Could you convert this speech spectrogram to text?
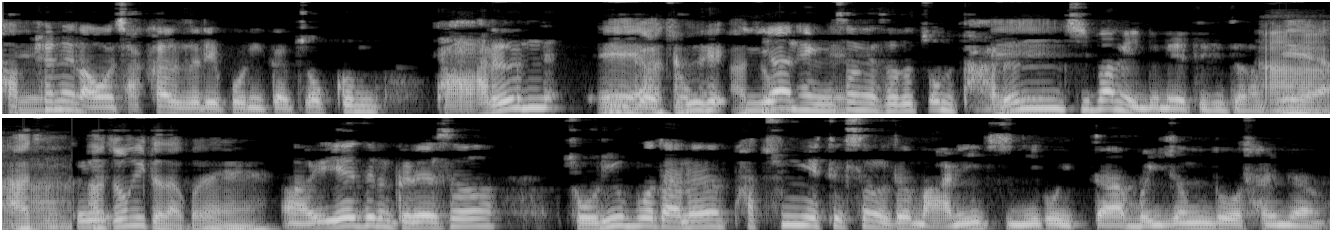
4편에 예. 나온 작가들이 보니까 조금 다른 예, 그러니까 아종, 그 아종. 이한 행성에서도 좀 다른 예. 지방에 있는 애들이더라고요. 예, 아, 아종, 그래- 아종이더라고요. 예. 아, 얘들은 그래서 조류보다는 파충류의 특성을 더 많이 지니고 있다. 뭐 이 정도 설명.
